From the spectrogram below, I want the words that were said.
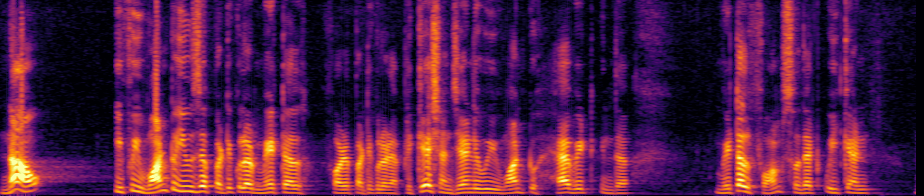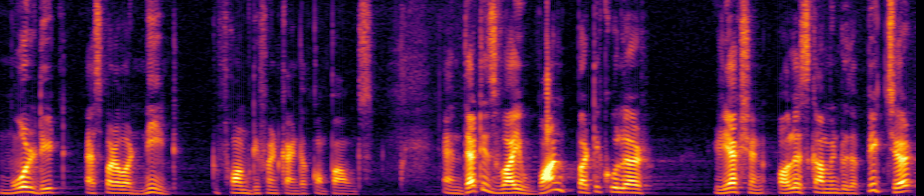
Now if we want to use a particular metal for a particular application generally we want to have it in the metal form so that we can mold it as per our need to form different kind of compounds. And that is why one particular reaction always come into the picture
